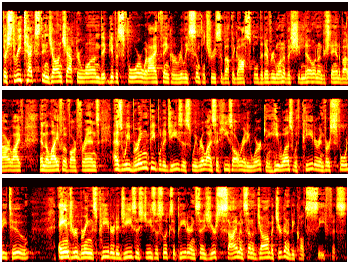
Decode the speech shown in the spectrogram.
There's three texts in John chapter 1 that give us four what I think are really simple truths about the gospel that every one of us should know and understand about our life and the life of our friends. As we bring people to Jesus, we realize that he's already working. He was with Peter in verse 42. Andrew brings Peter to Jesus. Jesus looks at Peter and says, You're Simon, son of John, but you're going to be called Cephas,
